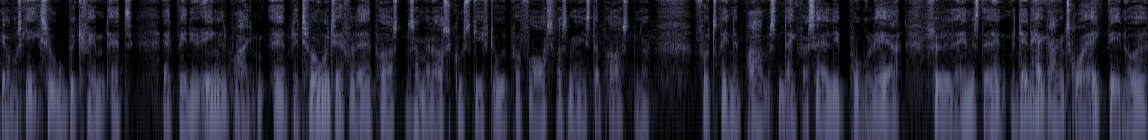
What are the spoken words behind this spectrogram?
Det er måske ikke så ubekvemt, at, at Benny Engelbrecht øh, blev tvunget til at forlade posten, så man også kunne skifte ud på forsvarsministerposten og få Trine Bramsen, der ikke var særlig populær, flyttet et andet sted hen. Men den her gang tror jeg ikke, det er noget,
